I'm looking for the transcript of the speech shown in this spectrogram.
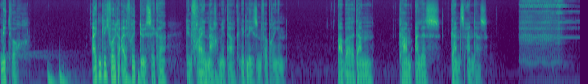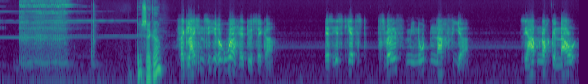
Mittwoch. Eigentlich wollte Alfred Dösecker den freien Nachmittag mit Lesen verbringen. Aber dann kam alles ganz anders. Dösecker? Vergleichen Sie Ihre Uhr, Herr Dösecker. Es ist jetzt zwölf Minuten nach vier. Sie haben noch genau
